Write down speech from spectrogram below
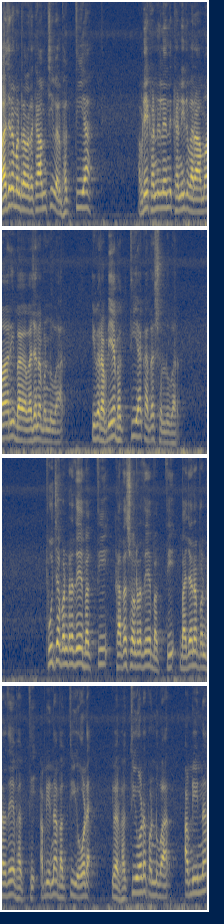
பஜனை பண்ணுறவரை காமிச்சு இவர் பக்தியாக அப்படியே கண்ணுலேருந்து கண்ணீர் வரா மாதிரி ப பஜனை பண்ணுவார். இவர் அப்படியே பக்தியாக கதை சொல்லுவார். பூஜை பண்ணுறதே பக்தி கதை சொல்கிறதே பக்தி பஜனை பண்ணுறதே பக்தி. அப்படின்னா பக்தியோட. இவர் பக்தியோடு பண்ணுவார். அப்படின்னா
